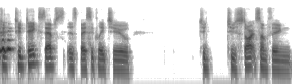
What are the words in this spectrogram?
to, to take steps is basically to to to start something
